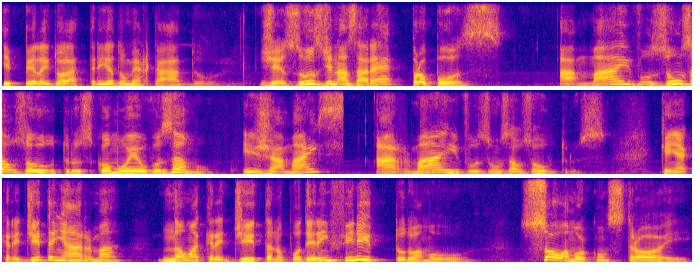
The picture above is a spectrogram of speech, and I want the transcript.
e pela idolatria do mercado. Jesus de Nazaré propôs: Amai-vos uns aos outros como eu vos amo, e jamais armai-vos uns aos outros. Quem acredita em arma não acredita no poder infinito do amor. Só o amor constrói,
